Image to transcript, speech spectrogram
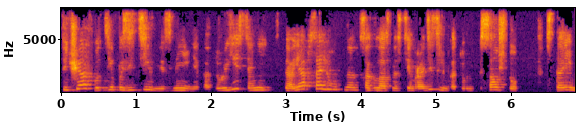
сейчас вот те позитивные изменения, которые есть, они, да, я абсолютно согласна с тем родителем, который написал, что стоим,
